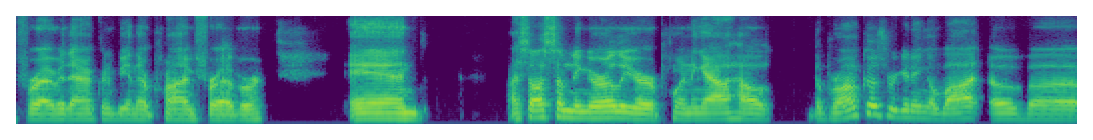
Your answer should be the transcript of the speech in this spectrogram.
forever. They aren't going to be in their prime forever. And I saw something earlier pointing out how the Broncos were getting a lot of uh,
